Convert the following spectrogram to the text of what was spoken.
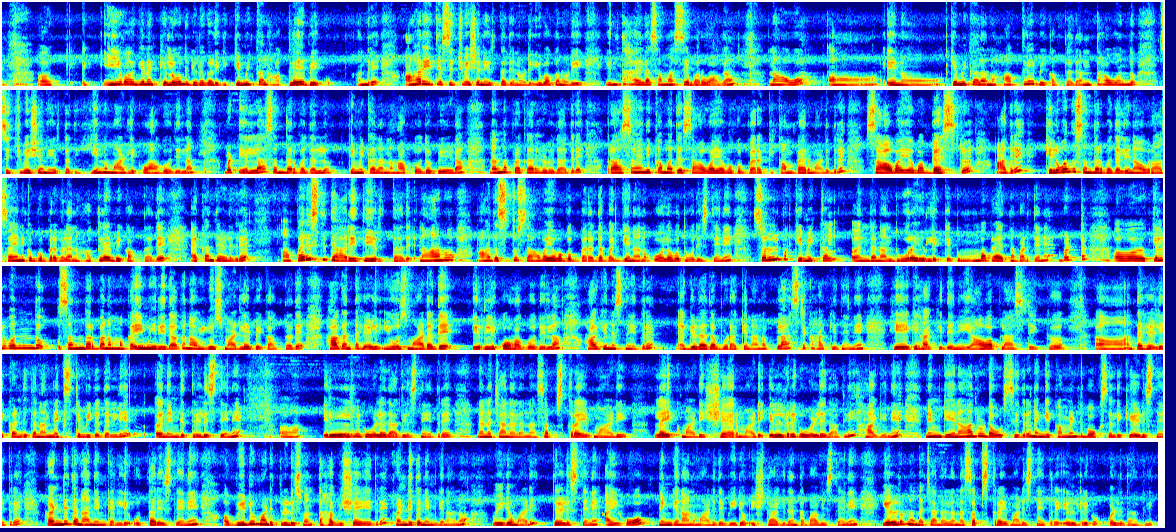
ಇವಾಗಿನ ಕೆಲವೊಂದು ಗಿಡಗಳಿಗೆ ಕೆಮಿಕಲ್ ಹಾಕಲೇಬೇಕು. ಅಂದರೆ ಆ ರೀತಿಯ ಸಿಚುವೇಶನ್ ಇರ್ತದೆ ನೋಡಿ. ಇವಾಗ ನೋಡಿ, ಇಂತಹ ಎಲ್ಲ ಸಮಸ್ಯೆ ಬರುವಾಗ ನಾವು ಏನು ಕೆಮಿಕಲನ್ನು ಹಾಕಲೇಬೇಕಾಗ್ತದೆ. ಅಂತಹ ಒಂದು ಸಿಚುವೇಶನ್ ಇರ್ತದೆ. ಏನು ಮಾಡಲಿಕ್ಕೂ ಆಗೋದಿಲ್ಲ. ಬಟ್ ಎಲ್ಲ ಸಂದರ್ಭದಲ್ಲೂ ಕೆಮಿಕಲನ್ನು ಹಾಕೋದು ಬೇಡ. ನನ್ನ ಪ್ರಕಾರ ಹೇಳೋದಾದರೆ ರಾಸಾಯನಿಕ ಮತ್ತು ಸಾವಯವ ಗೊಬ್ಬರಕ್ಕೆ ಕಂಪೇರ್ ಮಾಡಿದರೆ ಸಾವಯವ ಬೆಸ್ಟ್ ಆದರೆ ಕೆಲವೊಂದು ಸಂದರ್ಭದಲ್ಲಿ ನಾವು ರಾಸಾಯನಿಕ ಗೊಬ್ಬರಗಳನ್ನು ಹಾಕಲೇಬೇಕಾಗ್ತದೆ ಯಾಕಂತ ಹೇಳಿದರೆ ಪರಿಸ್ಥಿತಿ ಆ ರೀತಿ ಇರ್ತದೆ. ನಾನು ಆದಷ್ಟು ಸಾವಯವ ಗೊಬ್ಬರದ ಬಗ್ಗೆ ನಾನು ಒಲವು ತೋರಿಸ್ತೇನೆ. ಸ್ವಲ್ಪ ಕೆಮಿಕಲ್ ಇಂದ ನಾನು ದೂರ ಇರಲಿಕ್ಕೆ ತುಂಬ ಪ್ರಯತ್ನ ಪಡ್ತೇನೆ. ಬಟ್ ಕೆಲವೊಂದು ಸಂದರ್ಭ ನಮ್ಮ ಕೈ ಮೀರಿದಾಗ ನಾವು ಯೂಸ್ ಮಾಡಲೇಬೇಕಾಗ್ತದೆ. ಹಾಗಂತ ಹೇಳಿ ಯೂಸ್ ಮಾಡದೇ ಇರಲಿಕ್ಕೂ ಆಗೋದಿಲ್ಲ. ಹಾಗೆಯೇ ಸ್ನೇಹಿತರೆ ಗಿಡದ ಬುಡಕ್ಕೆ ನಾನು ಪ್ಲಾಸ್ಟಿಕ್ ಹಾಕಿದ್ದೇನೆ. ಹೇಗೆ ಹಾಕಿದ್ದೇನೆ, ಯಾವ ಪ್ಲಾಸ್ಟಿಕ್ ಅಂತ ಹೇಳಿ ಖಂಡಿತ ನಾನು ನೆಕ್ಸ್ಟ್ ವಿಡಿಯೋದಲ್ಲಿ ನಿಮಗೆ ತಿಳಿಸ್ತೇನೆ. ಎಲ್ರಿಗೂ ಒಳ್ಳೆಯದಾಗಲಿ ಸ್ನೇಹಿತರೆ. ನನ್ನ ಚಾನಲನ್ನು ಸಬ್ಸ್ಕ್ರೈಬ್ ಮಾಡಿ, ಲೈಕ್ ಮಾಡಿ, ಶೇರ್ ಮಾಡಿ, ಎಲ್ರಿಗೂ ಒಳ್ಳೆಯದಾಗಲಿ ಹಾಗೆಯೇ ನಿಮಗೇನಾದರೂ ಡೌಟ್ಸ್ ಇದ್ದರೆ ನನಗೆ ಕಮೆಂಟ್ ಬಾಕ್ಸಲ್ಲಿ ಕೇಳಿ ಸ್ನೇಹಿತರೆ. ಖಂಡಿತ ನಾನು ನಿಮಗೆ ಅಲ್ಲಿ ಉತ್ತರಿಸ್ತೇನೆ. ವಿಡಿಯೋ ಮಾಡಿ ತಿಳಿಸುವಂತಹ ವಿಷಯ ಇದ್ದರೆ ಖಂಡಿತ ನಿಮಗೆ ನಾನು ವಿಡಿಯೋ ಮಾಡಿ ತಿಳಿಸ್ತೇನೆ. ಐ ಹೋಪ್ ನಿಮಗೆ ನಾನು ಮಾಡಿದ ವಿಡಿಯೋ ಇಷ್ಟ ಆಗಿದೆ ಅಂತ ಭಾವಿಸ್ತೇನೆ. ಎಲ್ಲರೂ ನನ್ನ ಚಾನಲನ್ನು ಸಬ್ಸ್ಕ್ರೈಬ್ ಮಾಡಿ ಸ್ನೇಹಿತರೆ. ಎಲ್ರಿಗೂ ಒಳ್ಳೆಯದಾಗಲಿ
